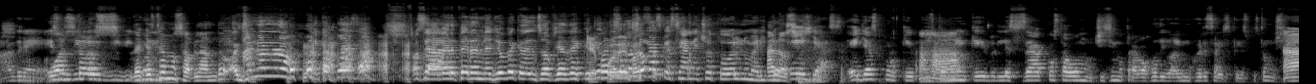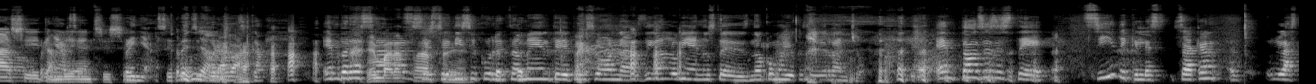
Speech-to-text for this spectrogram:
padre. Eso sí lo ¿Cuántos- viví ¿De qué estamos hablando? Ah, no, no, no. de que puedes- o sea, a ver, espérenme, yo me quedé en Sofía de que. ¿Qué Yo puede conozco las que se han hecho todo el numerito, Ah, no, sí, ellas, ellas porque pues Ajá. también que les ha costado muchísimo trabajo, digo, hay mujeres a las que les cuesta muchísimo Ah, trabajo sí, preñarse, también, sí, sí. preñarse, como si Preñar. fuera vaca. Embarazarse, Embarazarse. se dice correctamente, personas, díganlo bien ustedes, no como yo que soy de rancho. Entonces, este, sí, de que les sacan, las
